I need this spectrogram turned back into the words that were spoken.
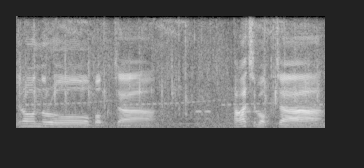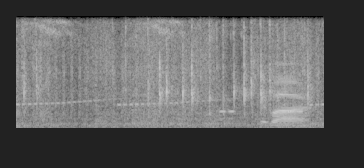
1원으로 먹자. 다 같이 먹자. 제발.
